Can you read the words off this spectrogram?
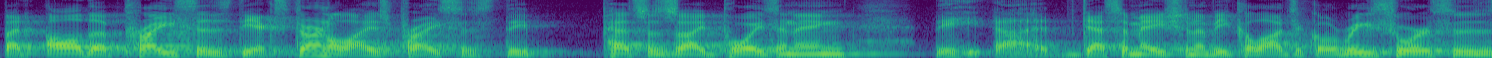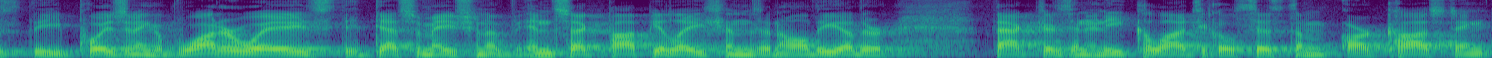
but all the prices, the externalized prices, the pesticide poisoning, the uh, decimation of ecological resources, the poisoning of waterways, the decimation of insect populations, and all the other factors in an ecological system are costing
